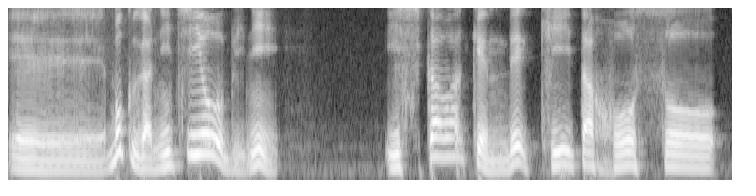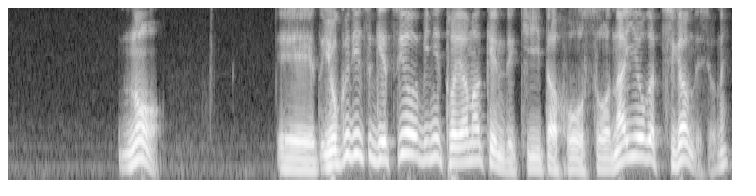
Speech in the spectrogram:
えー、僕が日曜日に石川県で聞いた放送の、えー、翌日月曜日に富山県で聞いた放送は内容が違うんですよね。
